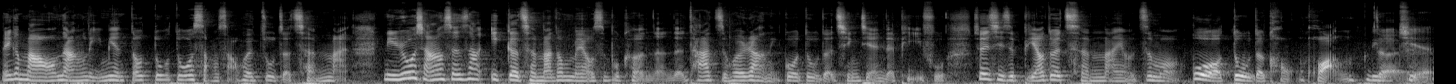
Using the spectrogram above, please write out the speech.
每个毛囊里面都多多少少会住着尘螨。你如果想让身上一个尘螨都没有，是不可能的。它只会让你过度的清洁你的皮肤。所以其实不要对尘螨有这么过度的恐慌。理解。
